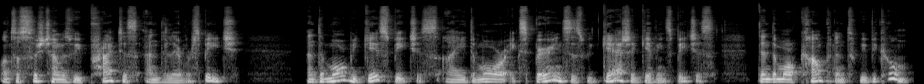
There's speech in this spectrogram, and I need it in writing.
until such time as we practice and deliver speech. And the more we give speeches, i.e., the more experiences we get at giving speeches, then the more competent we become.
